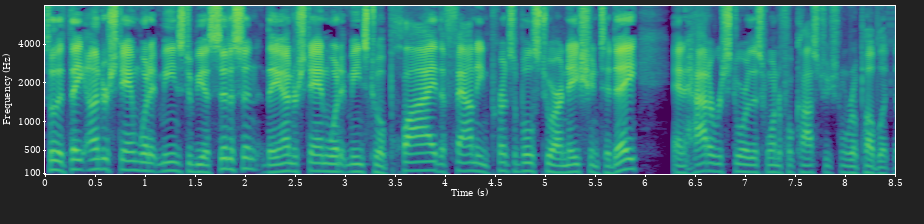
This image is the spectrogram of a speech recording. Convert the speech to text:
so that they understand what it means to be a citizen. They understand what it means to apply the founding principles to our nation today and how to restore this wonderful constitutional republic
